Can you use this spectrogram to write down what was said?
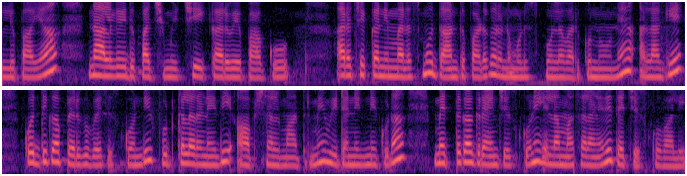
ఉల్లిపాయ నాలుగైదు పచ్చిమిర్చి కరివేపాకు అరచెక్క నిమ్మరసము దాంతోపాటుగా రెండు మూడు స్పూన్ల వరకు నూనె అలాగే కొద్దిగా పెరుగు వేసేసుకోండి. ఫుడ్ కలర్ అనేది ఆప్షనల్ మాత్రమే. వీటన్నిటిని కూడా మెత్తగా గ్రైండ్ చేసుకొని ఇలా మసాలా అనేది తెచ్చేసుకోవాలి.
